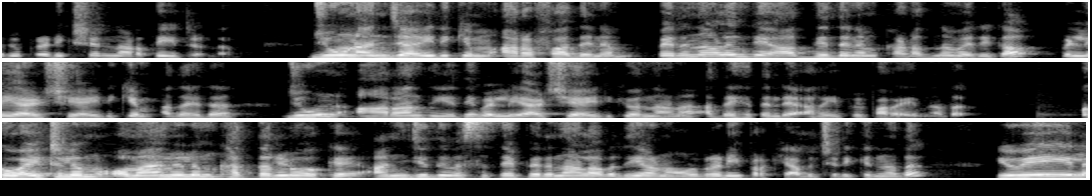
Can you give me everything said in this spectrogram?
ഒരു പ്രഡിക്ഷൻ നടത്തിയിട്ടുണ്ട്. ജൂൺ അഞ്ചായിരിക്കും അറഫ ദിനം പെരുന്നാളിന്റെ ആദ്യ ദിനം കടന്നു വരിക വെള്ളിയാഴ്ചയായിരിക്കും അതായത് ജൂൺ ആറാം തീയതി വെള്ളിയാഴ്ചയായിരിക്കും എന്നാണ് അദ്ദേഹത്തിന്റെ അറിയിപ്പിൽ പറയുന്നത്. കുവൈറ്റിലും ഒമാനിലും ഖത്തറിലും ഒക്കെ അഞ്ച് ദിവസത്തെ പെരുന്നാൾ അവധിയാണ് ഓൾറെഡി പ്രഖ്യാപിച്ചിരിക്കുന്നത്. യു എയിൽ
